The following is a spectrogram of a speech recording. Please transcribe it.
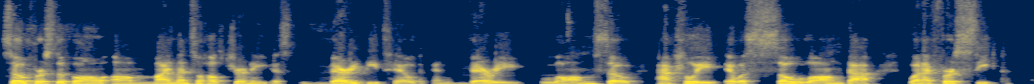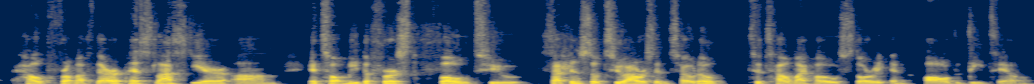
So, first of all, um, my mental health journey is very detailed and very long. So, actually, it was so long that when I first seeked help from a therapist last year, um, it took me the first full two sessions, so two hours in total, to tell my whole story in all the detail.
